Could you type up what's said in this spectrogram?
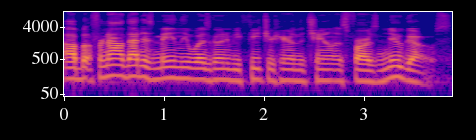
Uh, but for now, that is mainly what is going to be featured here on the channel as far as new goes.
